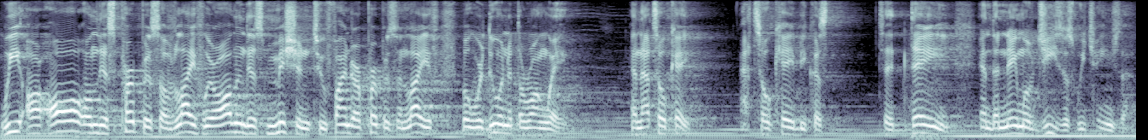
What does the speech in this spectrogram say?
we are all on this purpose of life. We're all in this mission to find our purpose in life, but we're doing it the wrong way. And that's okay. That's okay because today, in the name of Jesus, we change that.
